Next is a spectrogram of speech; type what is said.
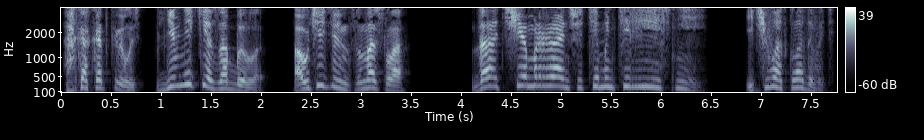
А как открылась? В дневнике забыла. А учительница нашла. Да чем раньше, тем интересней. И чего откладывать?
